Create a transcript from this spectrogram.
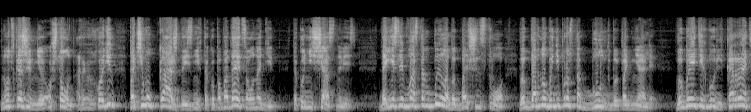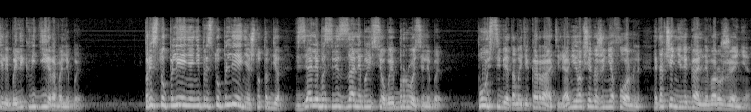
Ну вот скажи мне, что он, какой один? Почему каждый из них такой попадается, а он один? Такой несчастный весь. Да если бы вас там было бы большинство, вы бы давно бы не просто бунт бы подняли, вы бы этих бы карателей бы ликвидировали бы. Преступление, не преступление, что там делать? Взяли бы, связали бы и все, бы и бросили бы. Пусть себе там эти каратели, они вообще даже не оформлены. Это вообще нелегальное вооружение.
